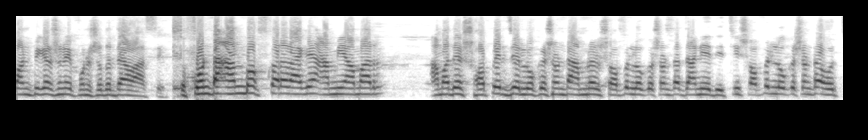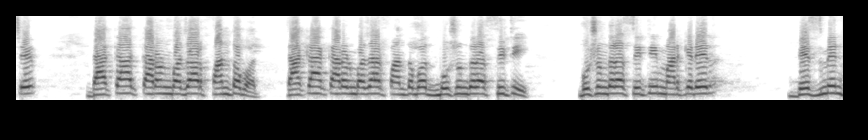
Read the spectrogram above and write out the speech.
কনফিগারেশন এই ফোনের সাথে দেওয়া আছে। তো ফোনটা আনবক্স করার আগে আমি আমার, আমাদের শপের যে লোকেশনটা আমরা শপের লোকেশনটা জানিয়ে দিচ্ছি। শপের লোকেশনটা হচ্ছে ঢাকা কারণ বাজার পান্তাবাদ ঢাকা কারণ বাজার পান্তাবাদ বসুন্ধরা সিটি বসুন্ধরা সিটি মার্কেটের basement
